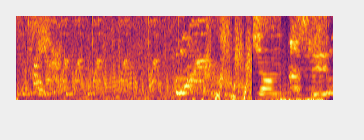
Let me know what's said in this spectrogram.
Player. John Ashley.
